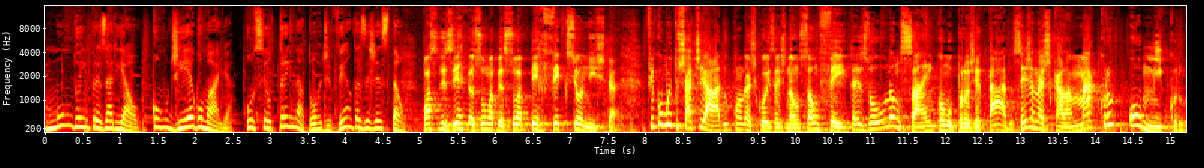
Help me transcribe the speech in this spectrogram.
Mundo Empresarial com Diego Maia, o seu treinador de vendas e gestão. Posso dizer que eu sou uma pessoa perfeccionista. Fico muito chateado quando as coisas não são feitas ou não saem como projetado, seja na escala macro ou micro.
